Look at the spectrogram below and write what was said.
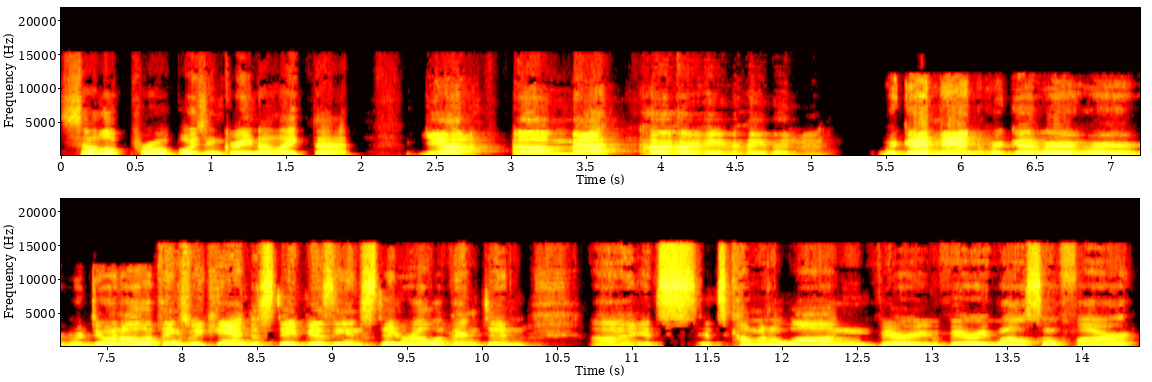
Zelo Pro, Boys in Green. I like that. Yeah, um, Matt, how, how how you been, man? We're good, man. We're good. We're we're we're doing all the things we can to stay busy and stay relevant, and uh, it's it's coming along very very well so far.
